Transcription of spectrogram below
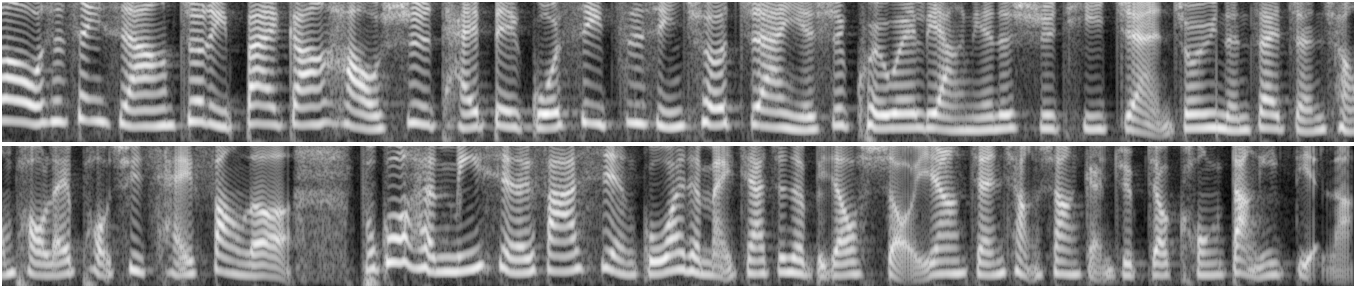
Hello，我是庆祥。这礼拜刚好是台北国际自行车展，也是暌违两年的实体展，终于能在展场跑来跑去采访了。不过很明显的发现，国外的买家真的比较少，也让展场上感觉比较空荡一点啦。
